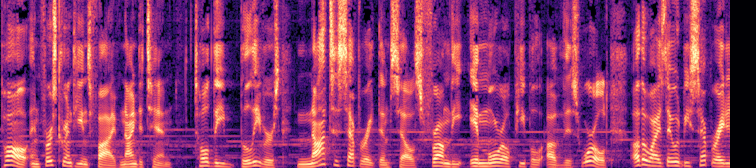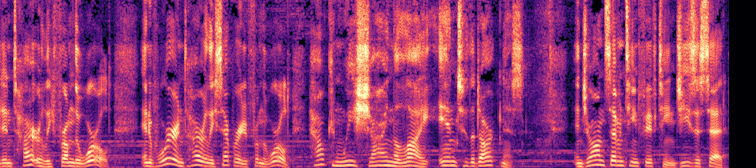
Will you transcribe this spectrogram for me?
Paul in 1 Corinthians 5 9 to 10 told the believers not to separate themselves from the immoral people of this world, otherwise, they would be separated entirely from the world. And if we're entirely separated from the world, how can we shine the light into the darkness? In John 17 15, Jesus said,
